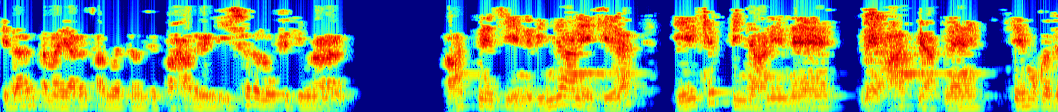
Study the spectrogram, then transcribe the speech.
එදාට තමයි අර සර්වඥාන්සේ පහළ වෙන්නේ ඉස්සර ලෝකේ තිබුණා නම් ආත්මය කියන්නේ විඥානය කියලා ඒකෙත් විඥානේ නෑ මේ ආත්මයක් නෑ. ඒ මොකද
